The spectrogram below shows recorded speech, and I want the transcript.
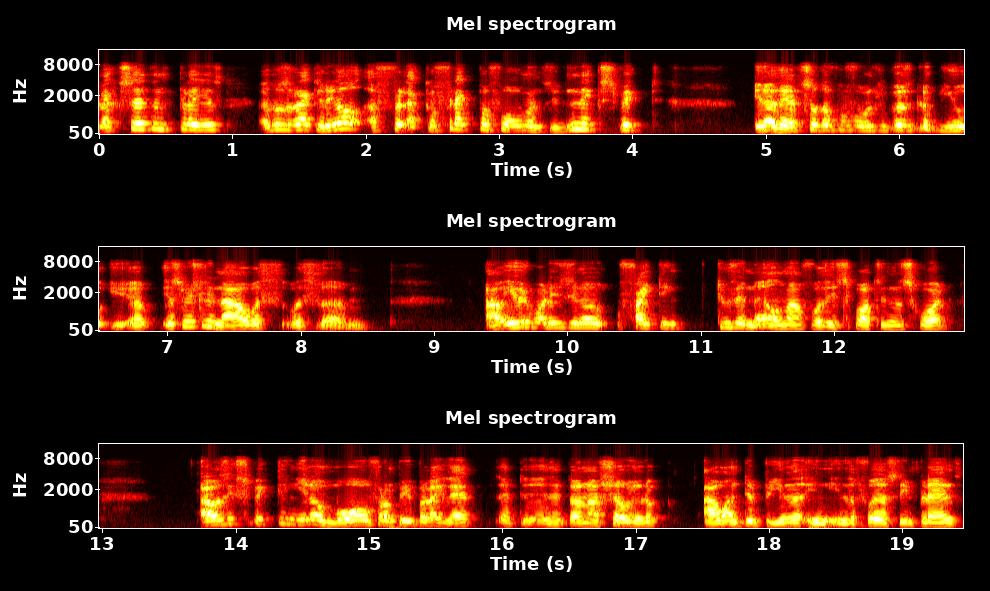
like certain players, it was like real like a flat performance. You didn't expect, you know, that sort of performance because look, you, you uh, especially now with with um, how everybody's you know fighting tooth and nail now for their spots in the squad. I was expecting you know more from people like that that, that are now showing, look, I want to be in the in, in the first team plans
